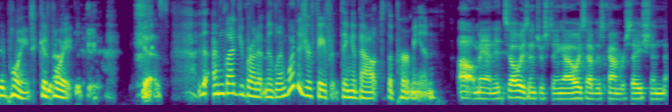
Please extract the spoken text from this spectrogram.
Good point. Good point. yes. I'm glad you brought up Midland. What is your favorite thing about the Permian? Oh, man, it's always interesting. I always have this conversation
